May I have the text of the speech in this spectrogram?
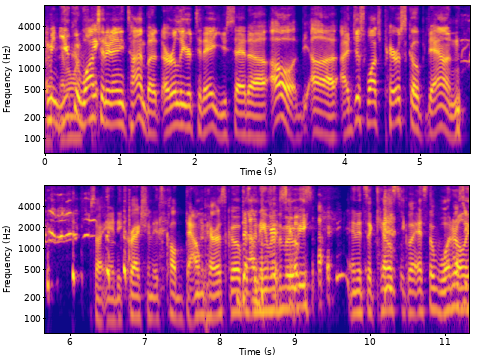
I mean, you could watch it at any time, but earlier today you said, uh, "Oh, uh, I just watched Periscope down." Sorry, Andy. Correction. It's called Down Periscope. is the Down name of the movie, sorry. and it's a Kelsey. Gla- It's the one and only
